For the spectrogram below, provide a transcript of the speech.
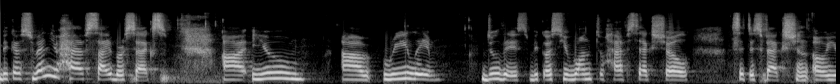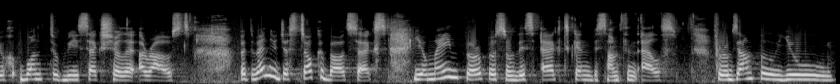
Because when you have cyber sex, uh, you uh, really do this because you want to have sexual satisfaction or you want to be sexually aroused. But when you just talk about sex, your main purpose of this act can be something else. For example, you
